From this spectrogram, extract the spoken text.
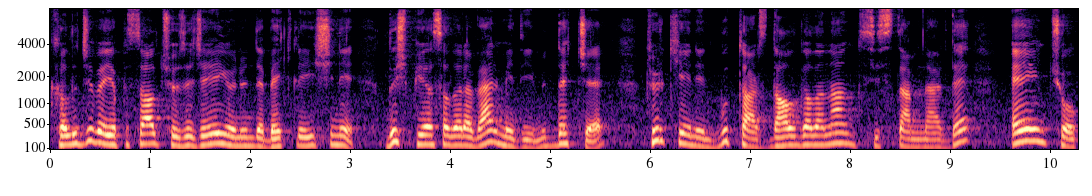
kalıcı ve yapısal çözeceği yönünde bekleyişini dış piyasalara vermediği müddetçe Türkiye'nin bu tarz dalgalanan sistemlerde en çok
